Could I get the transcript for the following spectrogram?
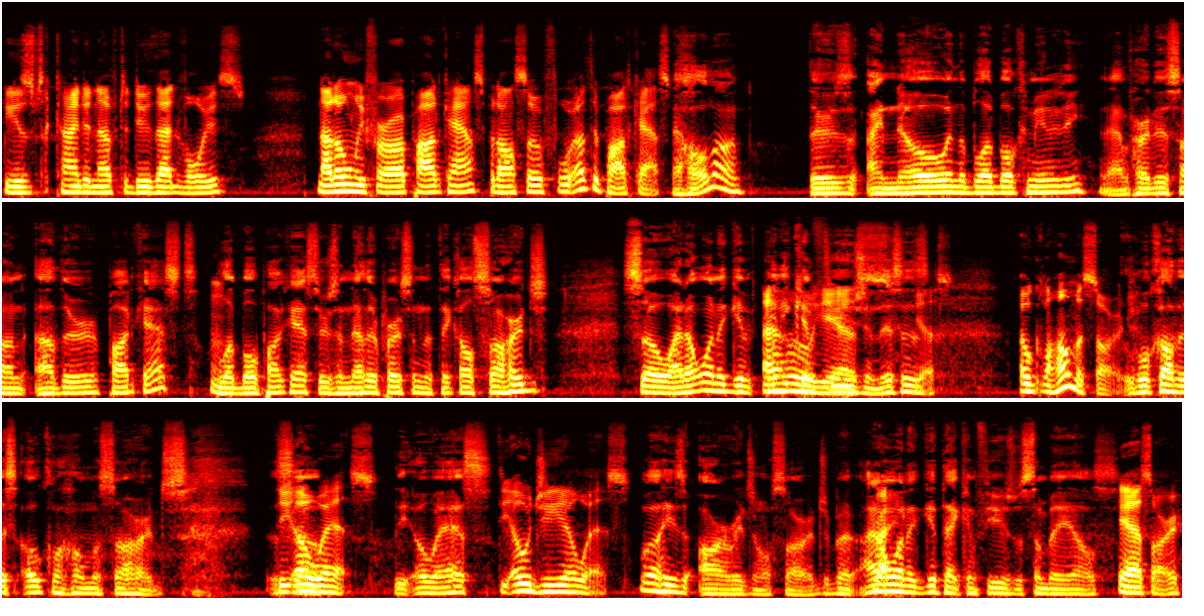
He's kind enough to do that voice, not only for our podcast, but also for other podcasts. Now hold on. There's I know in the Blood Bowl community, and I've heard this on other podcasts, Hmm. Blood Bowl podcasts. There's another person that they call Sarge. So I don't want to give any Oh, confusion. yes, This is yes. Oklahoma Sarge. we'll call this Oklahoma Sarge. The So- OS, The OS. the OGOS. Well, he's our original Sarge, but I don't want to get that confused with somebody else. Yeah, sorry.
